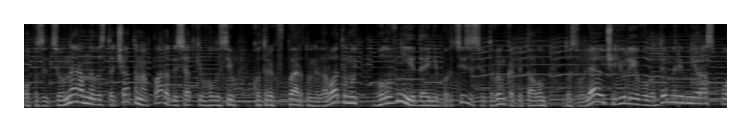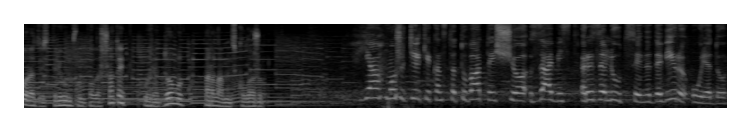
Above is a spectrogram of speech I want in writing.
Опозиціонерам не вистачатиме пара десятків голосів, котрих вперто не даватимуть головні ідейні борці зі світовим капіталом, дозволяючи Юлії Володимирівні раз по раз із тріумфом полишати урядову парламентську ложу. Я можу тільки констатувати, що замість резолюції недовіри уряду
